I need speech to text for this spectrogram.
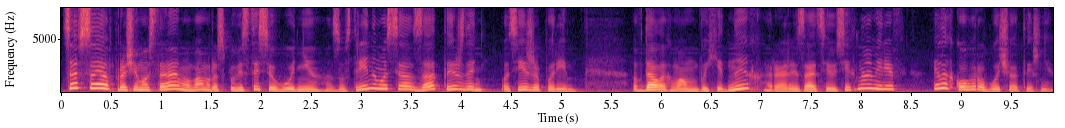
Це все, про що ми встигаємо вам розповісти сьогодні. Зустрінемося за тиждень о цій же порі. Вдалих вам вихідних, реалізації усіх намірів і легкого робочого тижня.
